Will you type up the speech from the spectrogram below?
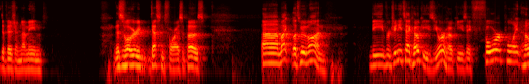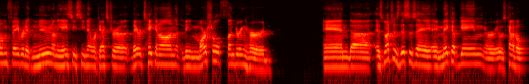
division. I mean, this is what we were destined for, I suppose. Uh, Mike, let's move on. The Virginia Tech Hokies, your Hokies, a four point home favorite at noon on the ACC Network Extra. They're taking on the Marshall Thundering Herd. And uh, as much as this is a, a makeup game, or it was kind of a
